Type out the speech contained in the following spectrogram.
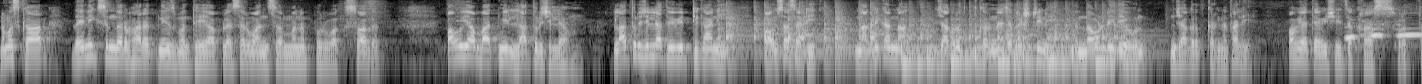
नमस्कार. दैनिक सुंदर भारत न्यूजमध्ये आपल्या सर्वांचं मनपूर्वक स्वागत. पाहूया बातमी लातूर जिल्ह्याहून. लातूर जिल्ह्यात विविध ठिकाणी पावसासाठी नागरिकांना जागृत करण्याच्या दृष्टीने दवंडी देऊन जागृत करण्यात आली. पाहूया त्याविषयीचा खास वृत्त.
